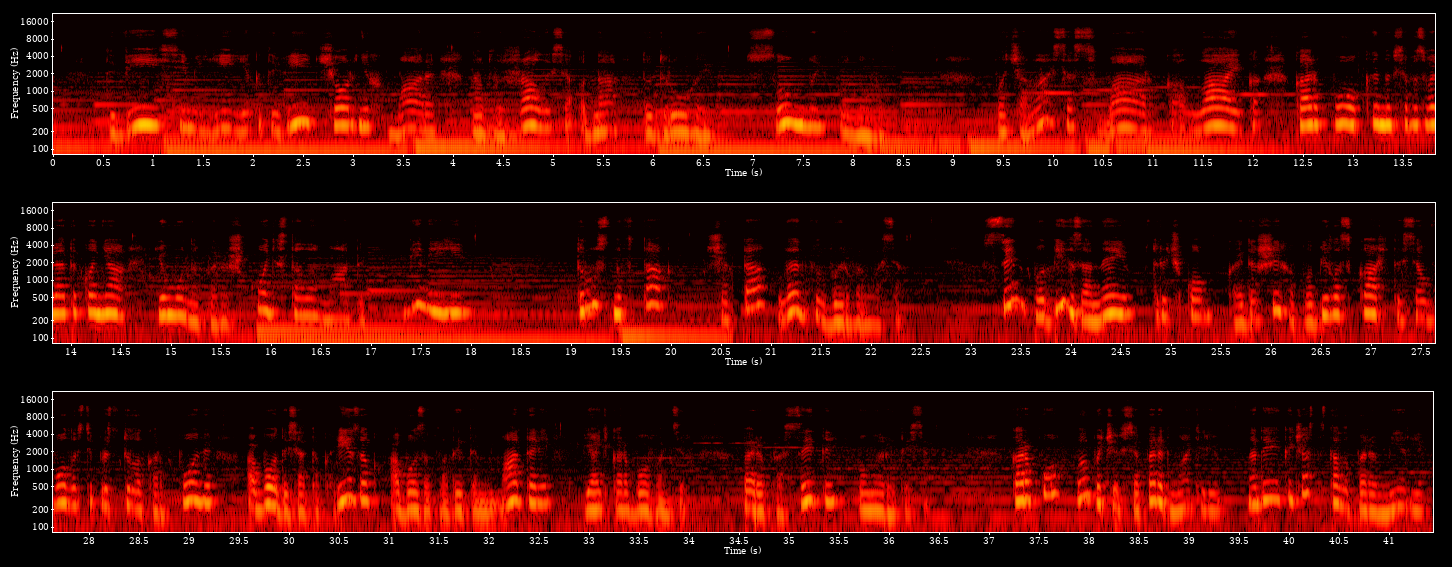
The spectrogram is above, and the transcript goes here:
Дві сім'ї, як дві чорні хмари, наближалися одна до другої, сумно й понуро. Почалася сварка, лайка, Карпо кинувся визволяти коня. Йому на перешкоді стала мати. Він її труснув так, що та ледве вирвалася. Син побіг за нею стрючком. Кайдашиха побігла скаржитися в волості, присудила Карпові або десяток різок, або заплатити матері п'ять карбованців, перепросити й помиритися. Карпо вибачився перед матір'ю. На деякий час стало перемір'я.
